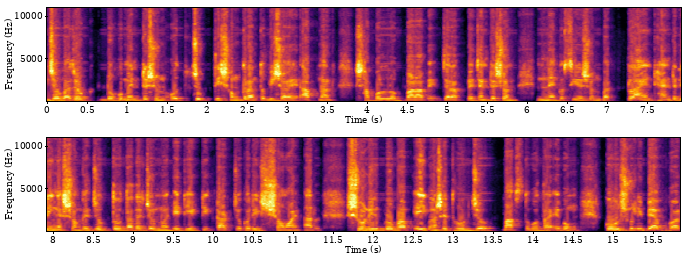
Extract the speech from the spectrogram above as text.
যোগাযোগ, ডকুমেন্টেশন ও চুক্তি সংক্রান্ত বিষয়ে আপনার সাফল্য বাড়াবে। যারা প্রেজেন্টেশন, নেগোসিয়েশন বা ক্লায়েন্ট হ্যান্ডেলিং এর সঙ্গে যুক্ত, তাদের জন্য এটি একটি কার্যকরী সময়। আর শনির প্রভাব এই মাসে ধৈর্য বাস্তবতা এবং কৌশলী ব্যবহার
